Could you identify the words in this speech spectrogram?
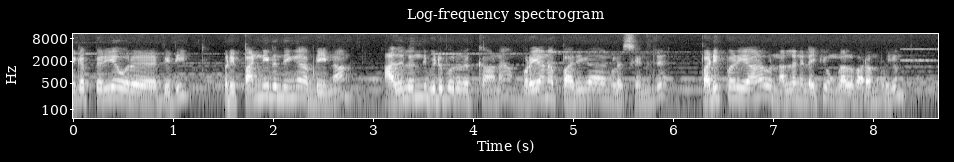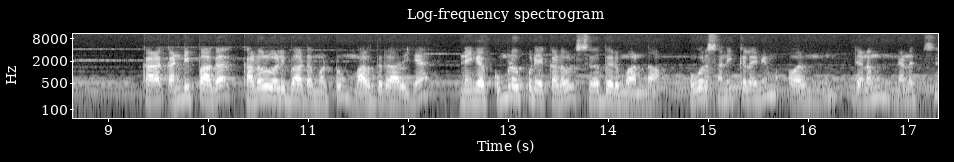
மிகப்பெரிய ஒரு விதி. இப்படி பண்ணியிருந்தீங்க அப்படின்னா அதுலேருந்து விடுபடுவதற்கான முறையான பரிகாரங்களை செஞ்சு படிப்படியான ஒரு நல்ல நிலைக்கு உங்களால் வர முடியும். க கண்டிப்பாக கடவுள் வழிபாட்டை மட்டும் மறந்துடாதீங்க. நீங்கள் கும்பிடக்கூடிய கடவுள் சிவபெருமான் தான். ஒவ்வொரு சனிக்கிழமையும் அவர் தினமும் நினச்சி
